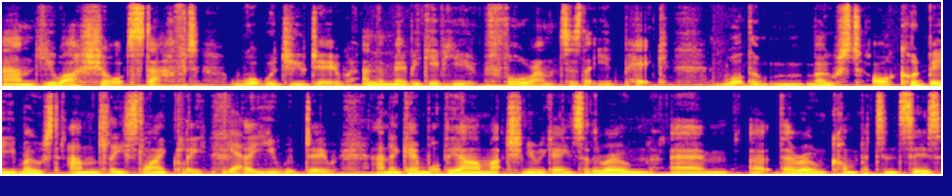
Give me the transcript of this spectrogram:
and you are short staffed. What would you do? And then maybe give you four answers that you'd pick. What the most or could be most and least likely Yeah. that you would do. And again, what they are matching you against are their own um, uh, their own competencies,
